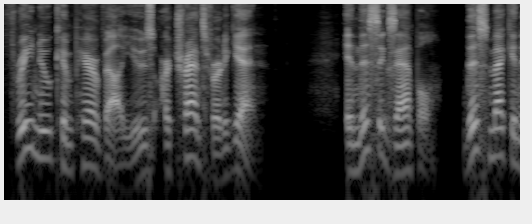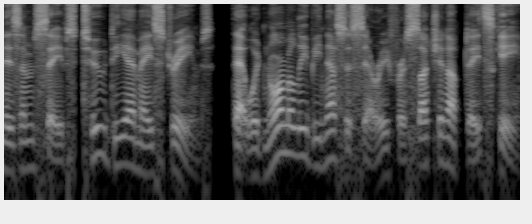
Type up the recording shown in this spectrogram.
three new compare values are transferred again. In this example, this mechanism saves two DMA streams that would normally be necessary for such an update scheme.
